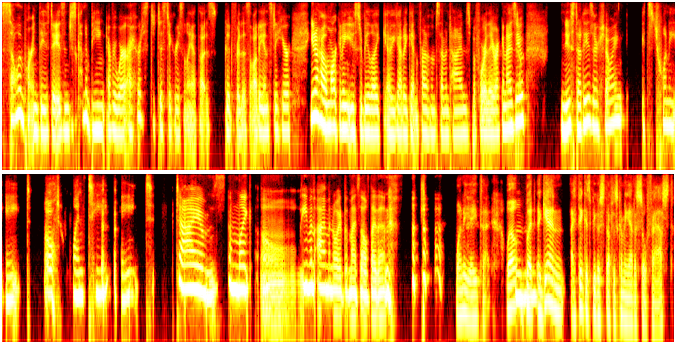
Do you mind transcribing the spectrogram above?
so important these days and just kind of being everywhere. I heard a statistic recently I thought is good for this audience to hear. You know how marketing used to be like, oh, you got to get in front of them seven times before they recognize you? New studies are showing it's 28, Oh, 28 times. I'm like, oh, even I'm annoyed with myself by then. 28 times. Well, Mhm. but again, I think it's because stuff is coming at us so fast.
